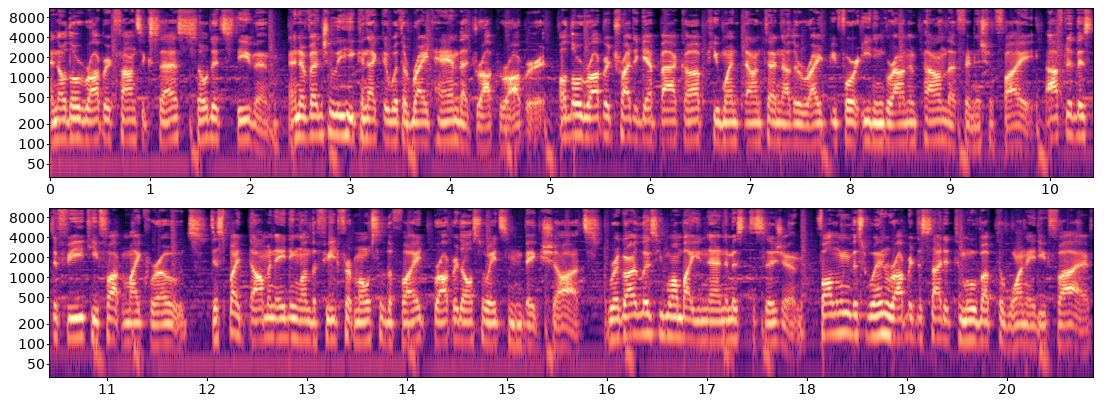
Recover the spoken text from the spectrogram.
and although Robert found success, so did Stephen. And eventually, he connected with a right hand that dropped Robert. Although Robert tried to get back up, he went down to another right before eating ground and pound that finished the fight. After this defeat, he fought Mike Rhodes. Despite dominating on the feet for most of the fight, Robert also ate some big shots. Regardless, he won by unanimous decision. Following this win, Robert decided to move up to 185.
